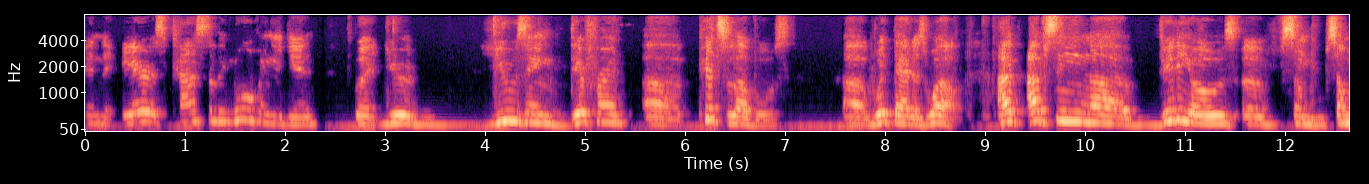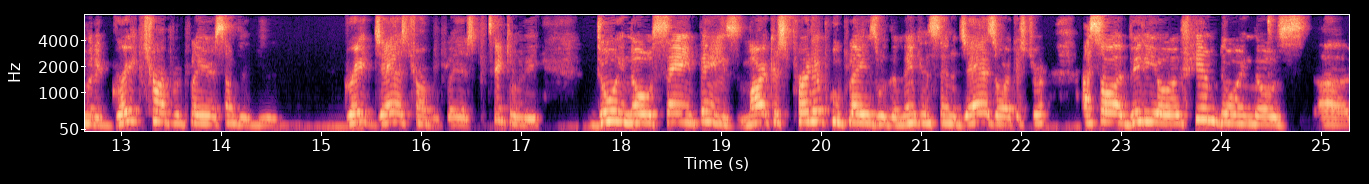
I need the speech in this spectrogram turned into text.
And the air is constantly moving again, but you're using different uh, pitch levels uh, with that as well. I've, I've seen uh, videos of some some of the great trumpet players, some of the great jazz trumpet players, particularly doing those same things. Marcus Printup, who plays with the Lincoln Center Jazz Orchestra, I saw a video of him doing those uh,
